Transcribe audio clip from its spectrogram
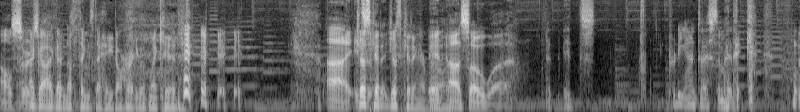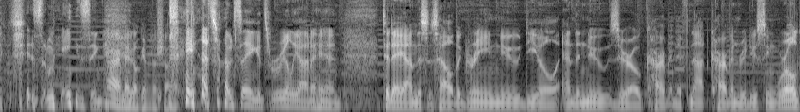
all sorts. I got I got things. enough things to hate already with my kid. Uh, it's- just kidding. Just kidding, It everyone. also uh, it, it's pretty anti-Semitic, which is amazing. all right, maybe I'll give it a shot. See, that's what I'm saying. It's really out of hand. Today on This Is Hell, the Green New Deal and the new zero carbon, if not carbon reducing world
